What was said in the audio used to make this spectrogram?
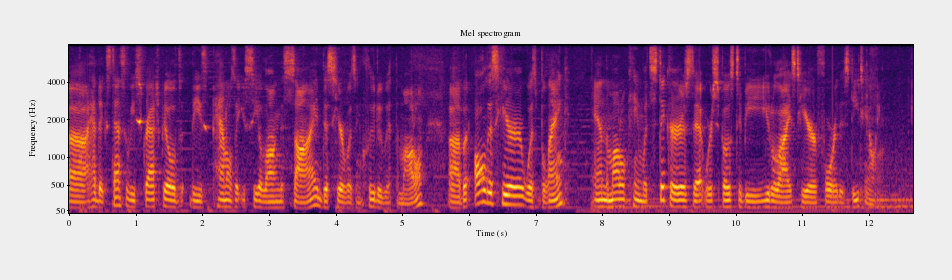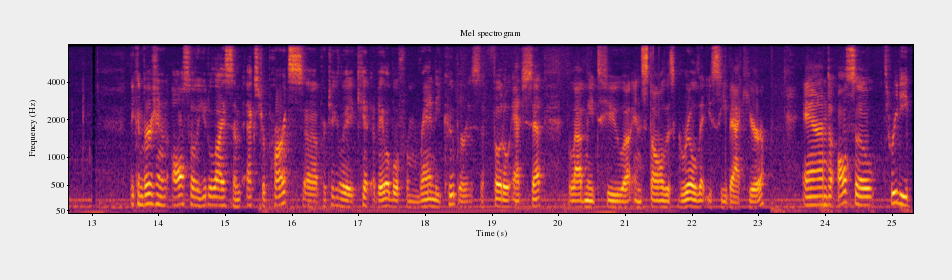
Uh, I had to extensively scratch build these panels that you see along the side. This here was included with the model. Uh, but all this here was blank, and the model came with stickers that were supposed to be utilized here for this detailing. The conversion also utilized some extra parts, uh, particularly a kit available from Randy Cooper. This is a photo etch set. Allowed me to uh, install this grill that you see back here. And also 3D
